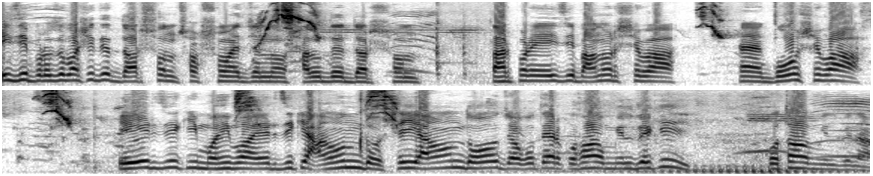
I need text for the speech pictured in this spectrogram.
এই যে ব্রজবাসীদের দর্শন সব সময়ের জন্য সাধুদের দর্শন তারপরে এই যে বানর সেবা হ্যাঁ গো সেবা এর যে কি মহিমা এর যে কি আনন্দ সেই আনন্দ জগতে আর কোথাও মিলবে কি? কোথাও মিলবে না।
